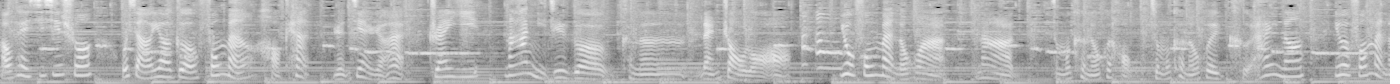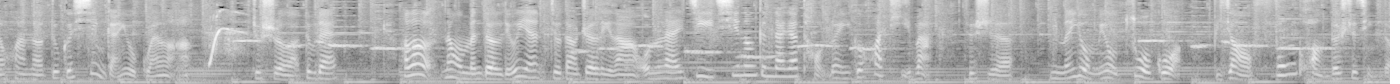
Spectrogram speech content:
好，看西西说，我想要要个丰满、好看、人见人爱、专一，那你这个可能难找了哦。又丰满的话，那怎么可能会好？怎么可能会可爱呢？因为丰满的话呢，都跟性感有关了啊，就是了，对不对？好了，那我们的留言就到这里啦。我们来这一期呢，跟大家讨论一个话题吧，就是你们有没有做过比较疯狂的事情的？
